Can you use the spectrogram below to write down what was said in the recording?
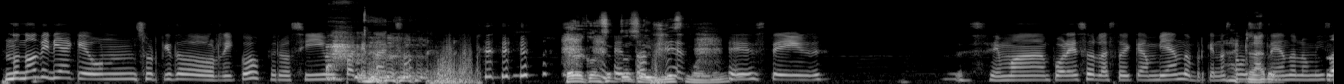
No, no diría que un surtido rico, pero sí un paquetazo. pero el concepto es el mismo, ¿no? Este... Sí, por eso la estoy cambiando, porque no ah, estamos estudiando lo mismo.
